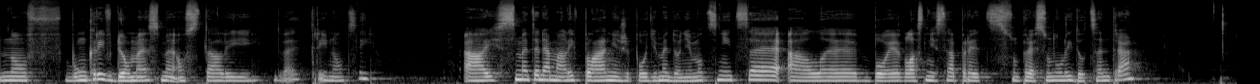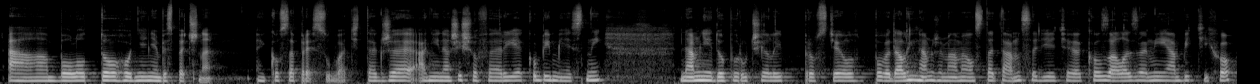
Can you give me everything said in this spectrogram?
No v bunkri v dome sme ostali dve, tri noci. A sme teda mali v pláne, že pôjdeme do nemocnice, ale boje vlastne sa presunuli do centra a bolo to hodne nebezpečné. ako sa presúvať. Takže ani naši šoféry, akoby miestni, nám nedoporučili, proste povedali nám, že máme ostať tam sedieť ako zalezení a byť ticho.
